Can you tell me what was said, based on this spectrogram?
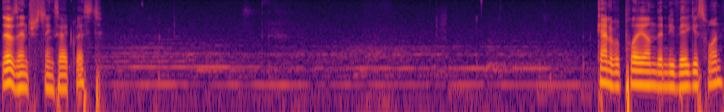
That was an interesting side quest. Kind of a play on the New Vegas one.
